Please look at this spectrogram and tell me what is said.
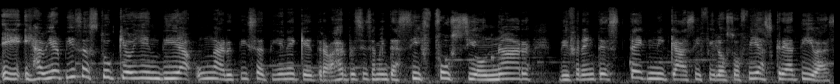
Y, Javier, ¿piensas tú que hoy en día un artista tiene que trabajar precisamente así, fusionar diferentes técnicas y filosofías creativas?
